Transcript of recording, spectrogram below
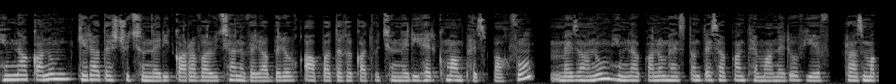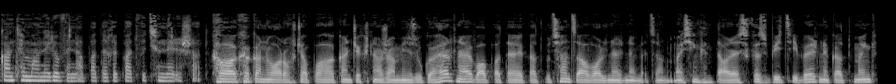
հիմնականում գերատեսչությունների կառավարությանը վերաբերող ապատեղեկատվությունների հերկմամբ է զբաղվում, մեզանում հիմնականում հենց տնտեսական թեմաներով եւ ռազմական թեմաներով են ապատեղեկատվությունները շատ։ Քաղաքական ու առողջապահական ճգնաժամին զուգահեռ նաև ապատեղեկատվության ծավալներն է մեծանում, այսինքն տարեսկզբից ի վեր նկատում ենք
